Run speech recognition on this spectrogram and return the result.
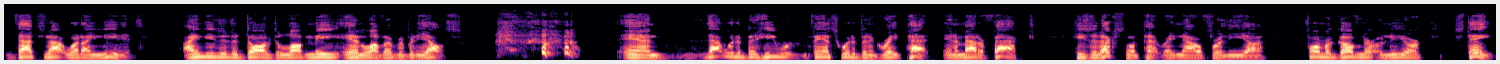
that's not what I needed. I needed a dog to love me and love everybody else. and that would have been, he would, Vance would have been a great pet. And a matter of fact, he's an excellent pet right now for the uh, former governor of New York State,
